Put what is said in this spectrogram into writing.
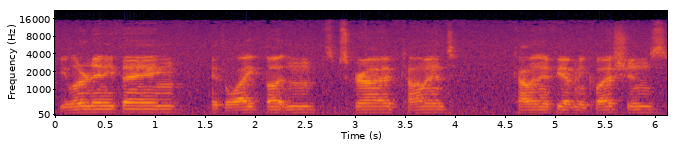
If you learned anything, hit the like button, subscribe, comment. Comment if you have any questions.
